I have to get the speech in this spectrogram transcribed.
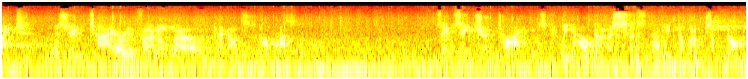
Might, this entire infernal world cannot stop us. Since ancient times, we alchemists have studied the works of God.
